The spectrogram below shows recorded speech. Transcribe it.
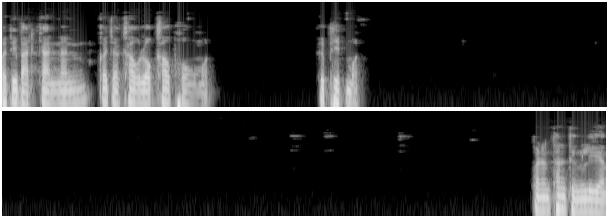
ปฏิบัติกันนั้นก็จะเข้าลกเข้าพงหมด คือผิดหมด ราะนั้นท่านถึงเรียง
